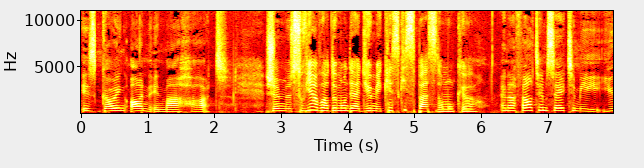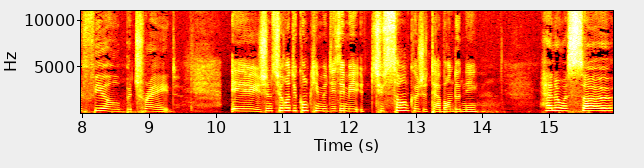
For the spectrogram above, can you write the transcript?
is going on in my heart? Je me souviens avoir demandé à Dieu, mais qu'est-ce qui se passe dans mon cœur? And I felt Him say to me, You feel betrayed. Et je me suis rendu compte qu'il me disait, mais tu sens que je t'ai abandonné. Hannah was so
